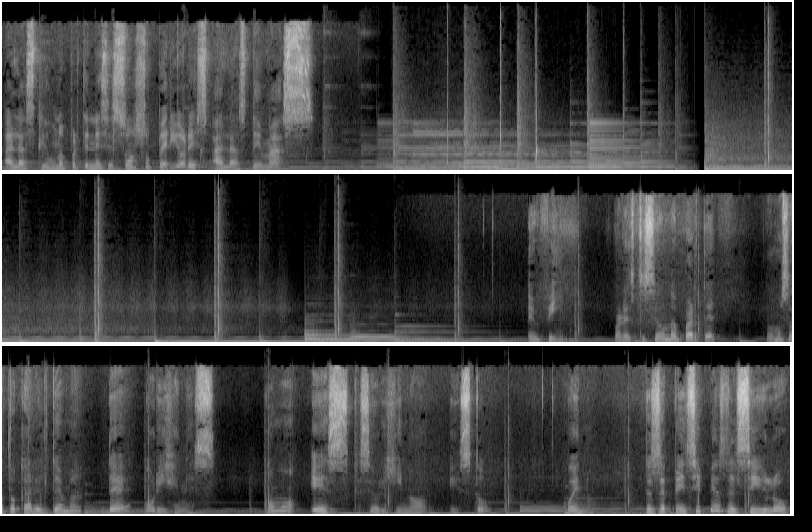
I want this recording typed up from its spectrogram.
a las que uno pertenece son superiores a las demás. Esta segunda parte vamos a tocar el tema de orígenes. ¿Cómo es que se originó esto? Bueno, desde principios del siglo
